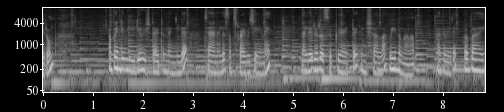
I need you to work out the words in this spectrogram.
തരും. അപ്പോൾ എന്റെ വീഡിയോ ഇഷ്ടമായിട്ടുണ്ടെങ്കിൽ ചാനൽ സബ്സ്ക്രൈബ് ചെയ്യണേ. നല്ലൊരു റെസിപ്പിയായിട്ട് ഇൻഷാല്ല വീണ്ടും കാണാം. അതുവരെ ബൈ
